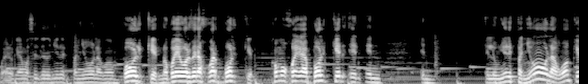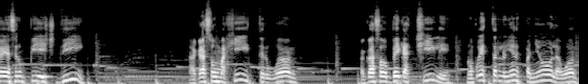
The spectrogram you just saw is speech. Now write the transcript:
Bueno, ¿qué vamos a hacer de la Unión Española, weón? Volker, no puede volver a jugar Volker. ¿Cómo juega Volker en, en, en, en la Unión Española, weón? Que vaya a hacer un PhD. ¿Acaso un magíster, weón? ¿Acaso beca Chile? No puede estar la Unión Española, weón.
